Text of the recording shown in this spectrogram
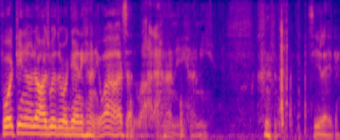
$1,400 worth of organic honey. Wow, that's a lot of honey, honey. See you later.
